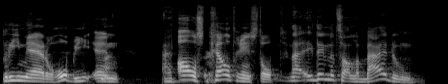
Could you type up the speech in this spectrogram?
primaire hobby en het... al zijn geld erin stopt. Nou, ik denk dat ze allebei doen.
